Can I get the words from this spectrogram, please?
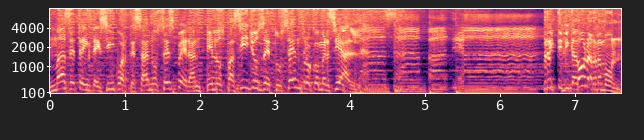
Más de 35 artesanos te esperan en los pasillos de tu centro comercial. Rectificadora Ramón.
